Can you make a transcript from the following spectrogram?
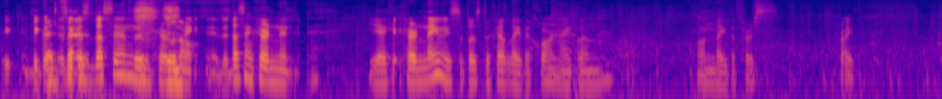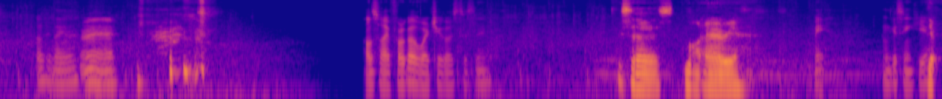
Be- Because It because says- doesn't her doesn't her name yeah her name is supposed to have like the horn icon on like the first right something like that. Eh. Also, I forgot where she goes to sleep. It's a small area. Me, I'm guessing here. Yep.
